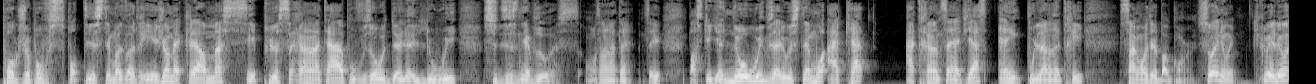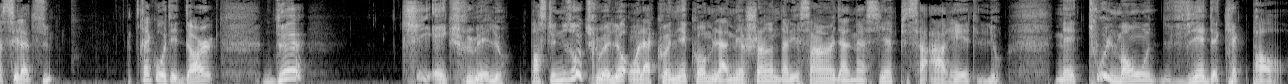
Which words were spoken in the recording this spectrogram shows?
pas que je veux pas vous supporter le cinéma de votre région, mais clairement, c'est plus rentable pour vous autres de le louer sur Disney Plus. On s'entend, tu. Parce qu'il y a no way que vous allez au cinéma à 4 à 35 pièces pour l'entrée sans compter le popcorn. So anyway, Cruella, c'est là-dessus. Très côté dark de qui est Cruella? Parce que nous autres, Cruella, on la connaît comme la méchante dans les sœurs dalmatiens, puis ça arrête là. Mais tout le monde vient de quelque part.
